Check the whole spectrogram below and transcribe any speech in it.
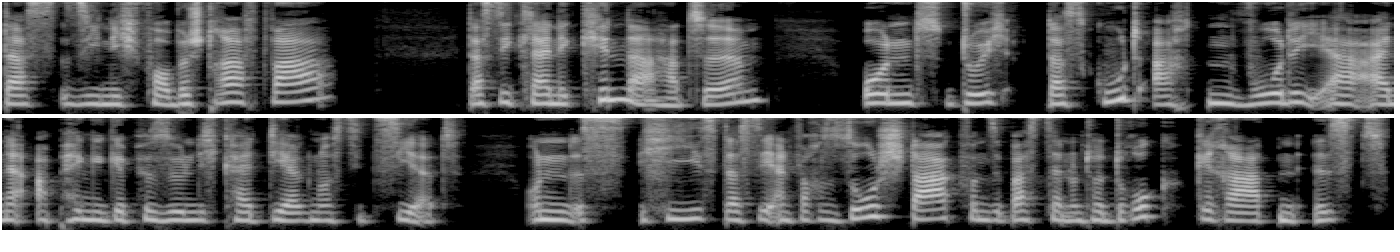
dass sie nicht vorbestraft war, dass sie kleine Kinder hatte und durch das Gutachten wurde ihr eine abhängige Persönlichkeit diagnostiziert. Und es hieß, dass sie einfach so stark von Sebastian unter Druck geraten ist,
